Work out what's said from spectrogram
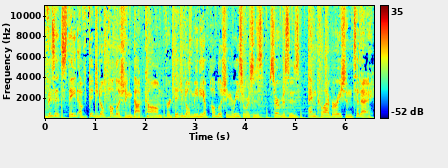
Visit stateofdigitalpublishing.com for digital media publishing resources, services, and collaboration today.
